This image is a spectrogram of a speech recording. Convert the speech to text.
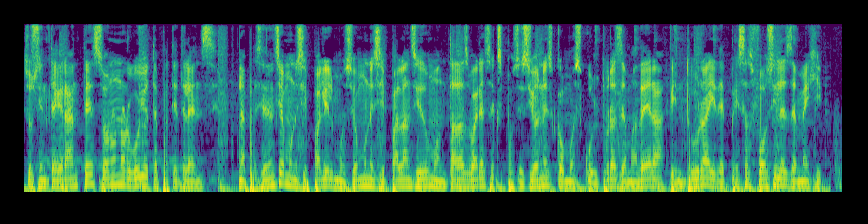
Sus integrantes son un orgullo tepatitlense. En la presidencia municipal y el Museo Municipal han sido montadas varias exposiciones como esculturas de madera, pintura y de piezas fósiles de México.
